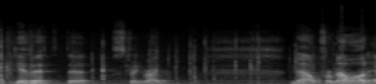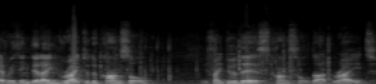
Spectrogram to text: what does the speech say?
and give it the string writer. Now, from now on, everything that I write to the console, if I do this, console.write,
